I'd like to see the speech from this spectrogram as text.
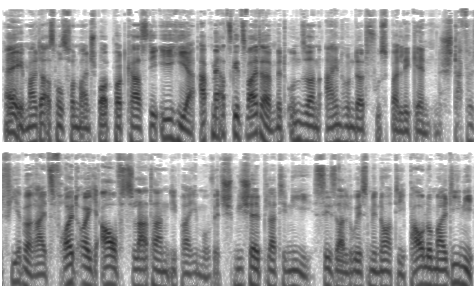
Hey, Malte Asmus von meinsportpodcast.de hier. Ab März geht's weiter mit unseren 100 Fußballlegenden. Staffel 4 bereits. Freut euch auf Zlatan Ibrahimovic, Michel Platini, Cesar Luis Minotti, Paolo Maldini,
